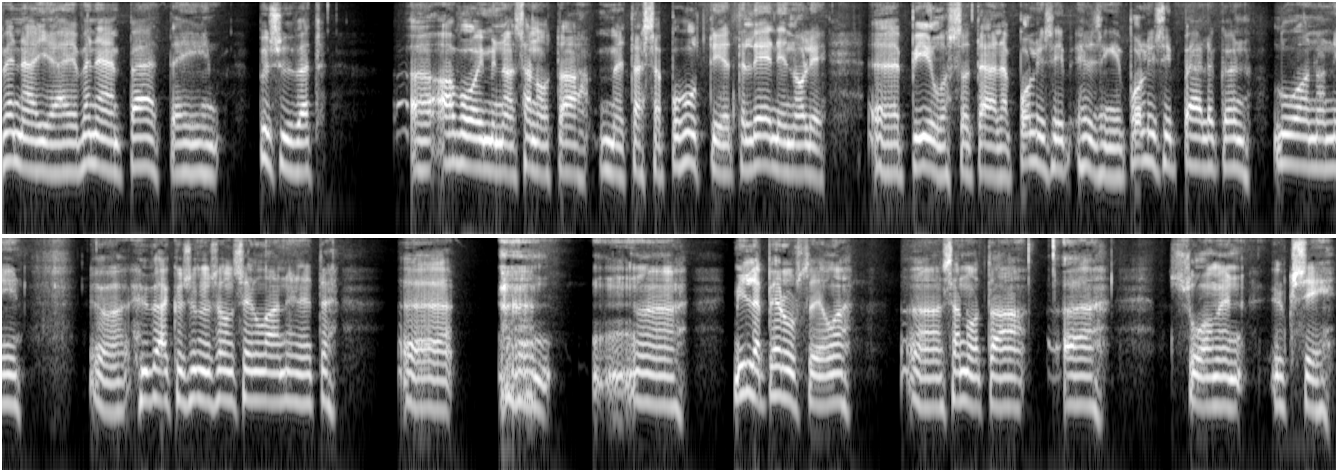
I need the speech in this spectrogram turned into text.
Venäjää ja Venäjän päättäjiin pysyvät avoimina. Sanotaan, me tässä puhuttiin, että Lenin oli piilossa täällä poliisi, Helsingin poliisipäällikön luona, niin hyvä kysymys on sellainen, että millä perusteella sanotaan Suomen yksi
